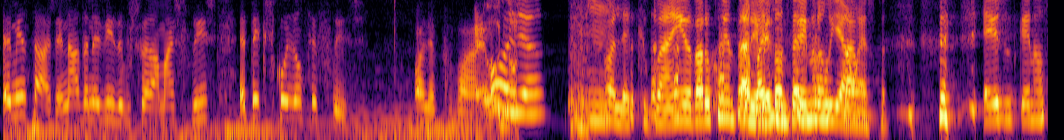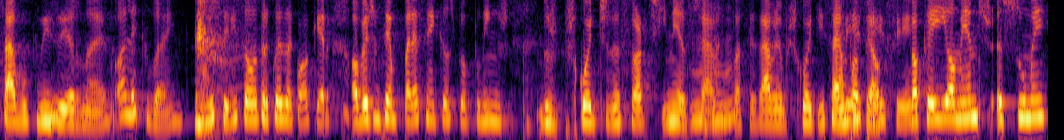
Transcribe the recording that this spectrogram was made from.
A mensagem: nada na vida vos fará mais felizes, até que escolham ser felizes. Olha que bem. É, Olha. Olha que bem, eu adoro o comentário. Também é só serve quem para não leão sabe- esta. é mesmo de quem não sabe o que dizer, não é? Olha que bem, podia ser isso ou outra coisa qualquer. Ao mesmo tempo parecem aqueles papelinhos dos biscoitos da sorte chineses, sabem? Que vocês abrem o biscoito e sai um Sim, papel. sim, sim. Só que aí ao menos assumem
